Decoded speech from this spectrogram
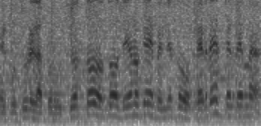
el futuro de la producción, todo, todo, tenemos que defender todo, perder, perder nada.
